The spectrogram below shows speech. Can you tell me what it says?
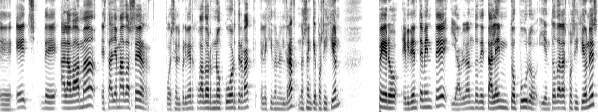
eh, Edge de Alabama, está llamado a ser pues el primer jugador no quarterback elegido en el draft, no sé en qué posición, pero evidentemente, y hablando de talento puro y en todas las posiciones,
